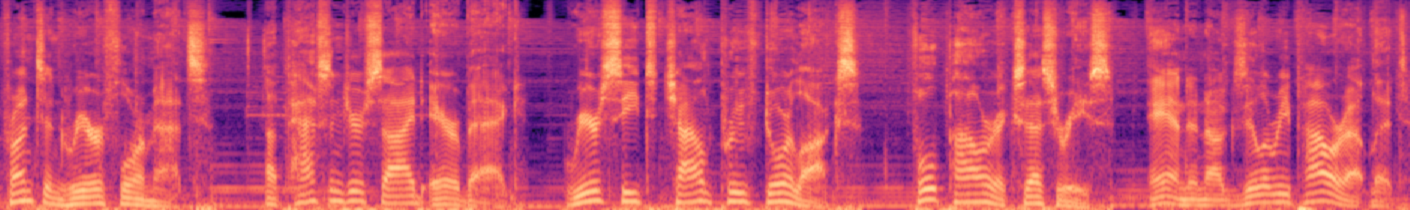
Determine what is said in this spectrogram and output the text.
front and rear floor mats, a passenger side airbag, rear seat child-proof door locks, full power accessories, and an auxiliary power outlet.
